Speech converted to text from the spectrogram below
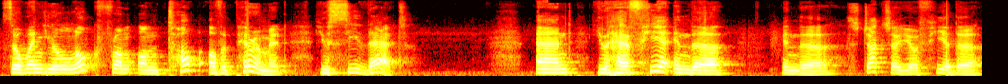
So when you look from on top of a pyramid, you see that. And you have here in the, in the structure, you have here the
